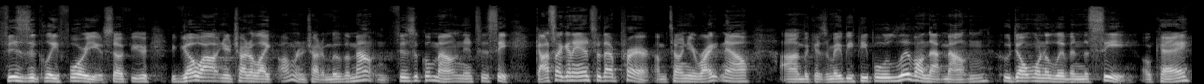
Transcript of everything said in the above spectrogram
Physically for you. So if you, go out and you're trying to like, oh, I'm going to try to move a mountain, physical mountain into the sea. God's not going to answer that prayer. I'm telling you right now, um, because there may be people who live on that mountain who don't want to live in the sea, okay?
